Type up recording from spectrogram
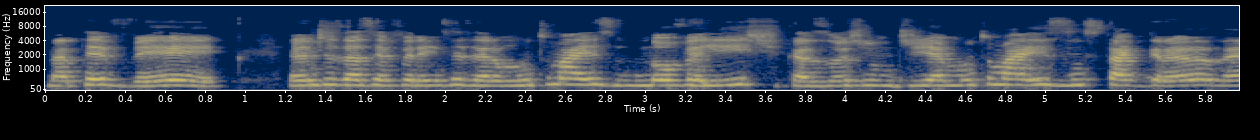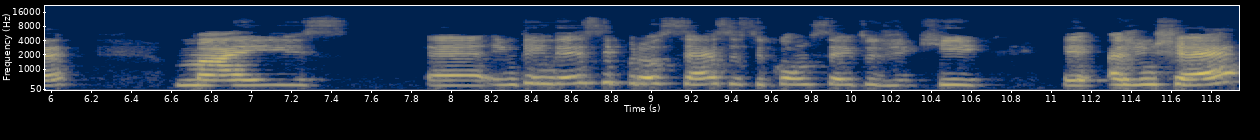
na TV. Antes as referências eram muito mais novelísticas, hoje em dia é muito mais Instagram, né? Mas é, entender esse processo, esse conceito de que é, a gente é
